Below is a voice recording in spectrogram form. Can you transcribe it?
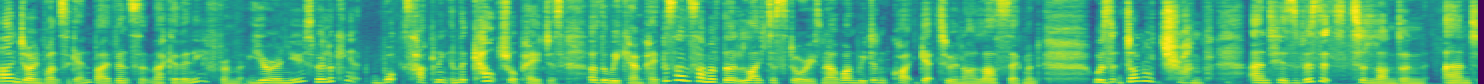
I'm joined once again by Vincent McAviney from Euronews. We're looking at what's happening in the cultural pages of the weekend papers and some of the lighter stories. Now, one we didn't quite get to in our last segment was Donald Trump and his visits to London and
